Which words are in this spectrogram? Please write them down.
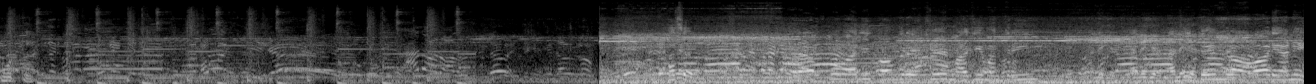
होते. राष्ट्रवादी काँग्रेसचे माजी मंत्री जितेंद्र आव्हाड यांनी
